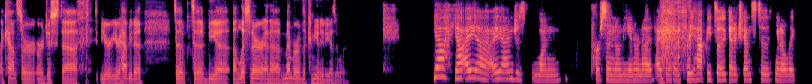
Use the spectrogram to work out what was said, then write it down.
accounts, or or just uh, you're you're happy to to to be a, a listener and a member of the community, as it were. Yeah, yeah, I, uh, I I'm just one person on the internet. I think I'm pretty happy to get a chance to, you know, like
